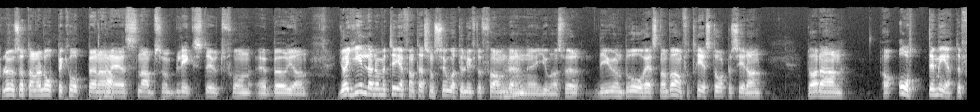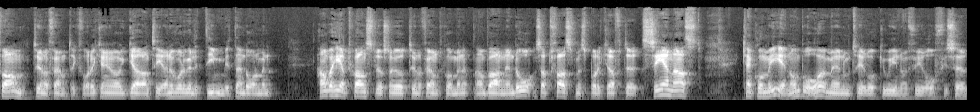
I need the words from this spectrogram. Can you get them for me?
Plus att han har lopp i kroppen, han Ja. är snabb som blixt ut från eh, början. Jag gillar nummer 10 Fantasm så att du lyfter fram Mm. den eh, Jonas, för det är ju en bra häst. Han vann för tre starter sedan. Då hade han ja, 80 meter fram, 350 kvar. Det kan jag garantera. Nu var det väldigt dimmigt den dagen, men han var helt chanslös när jag 350 kvar, men han vann ändå. Satt fast med spårade krafter senast. Kan komma igenom bra med nummer 3 Rocky Win och 4 Officer.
